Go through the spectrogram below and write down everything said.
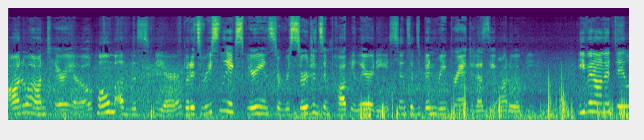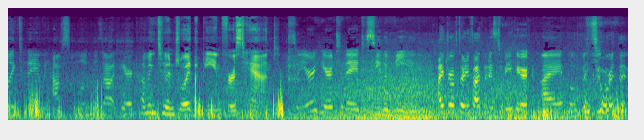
Ottawa, Ontario, home of the Sphere, but it's recently experienced a resurgence in popularity since it's been rebranded as the Ottawa Bean. Even on a day like today, we have some locals out here coming to enjoy the bean firsthand. So you're here today to see the bean. I drove 35 minutes to be here. I hope it's worth it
